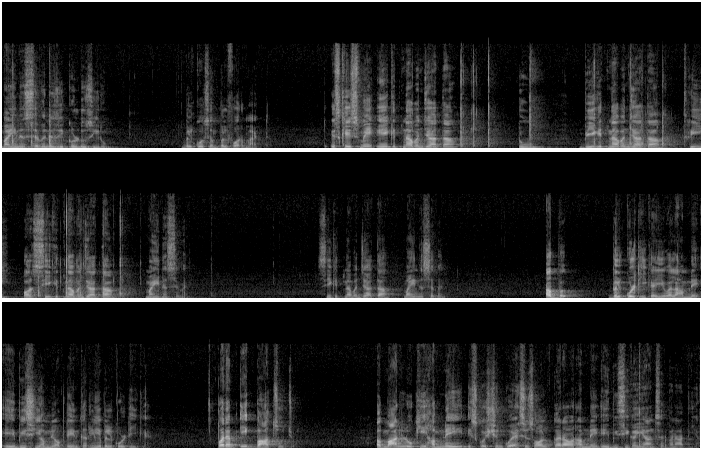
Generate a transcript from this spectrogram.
minus seven is equal to zero बिल्कुल सिंपल फॉर्मेट तो इस केस में ए कितना बन जाता? टू बी कितना बन जाता? थ्री और सी कितना बन जाता? माइनस सेवन। सी कितना बन जाता? Minus seven. अब बिल्कुल ठीक है, ये वाला हमने ए बी सी हमने ऑप्टेन कर लिया बिल्कुल ठीक है। पर अब एक बात सोचो। अब मान लो कि हमने इस क्वेश्चन को ऐसे सॉल्व करा और हमने ए बी सी का ही आंसर बना दिया।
